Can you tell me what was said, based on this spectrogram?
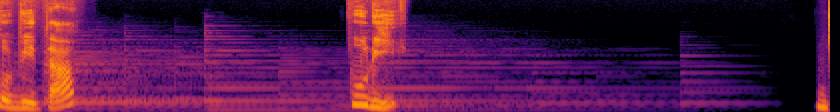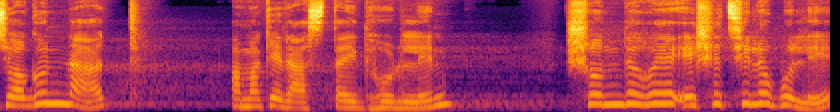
কবিতা, পুরী। জগন্নাথ আমাকে রাস্তায় ধরলেন সন্ধে হয়ে এসেছিল বলে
